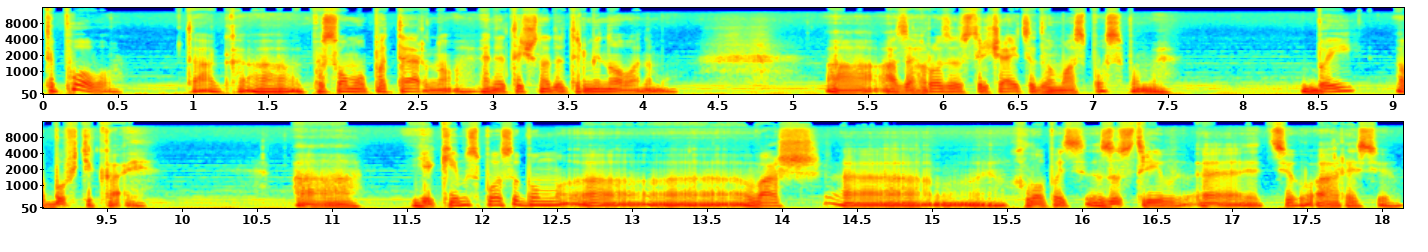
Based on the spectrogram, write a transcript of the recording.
типово, так, по своєму патерну, генетично детермінованому. А, загроза зустрічається двома способами: бий або втікай. А яким способом ваш хлопець зустрів цю агресію?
